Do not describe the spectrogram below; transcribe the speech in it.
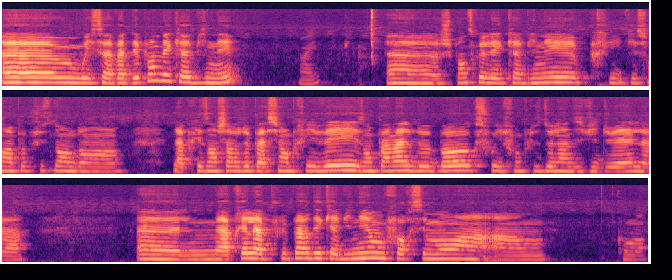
Oui, ça va dépendre des cabinets. Oui. Je pense que les cabinets qui sont un peu plus dans, dans la prise en charge de patients privés. Ils ont pas mal de box où ils font plus de l'individuel. Euh, euh, mais après, la plupart des cabinets ont forcément un, comment?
